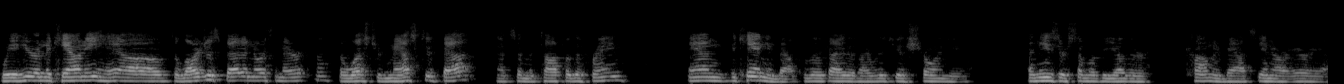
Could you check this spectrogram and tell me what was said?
We here in the county have the largest bat in North America, the Western Mastiff bat, that's in the top of the frame, and the Canyon bat, the little guy that I was just showing you. And these are some of the other common bats in our area.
